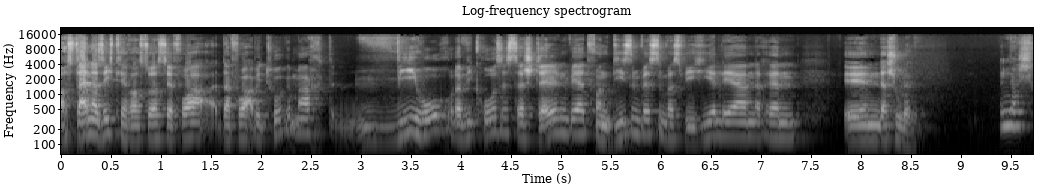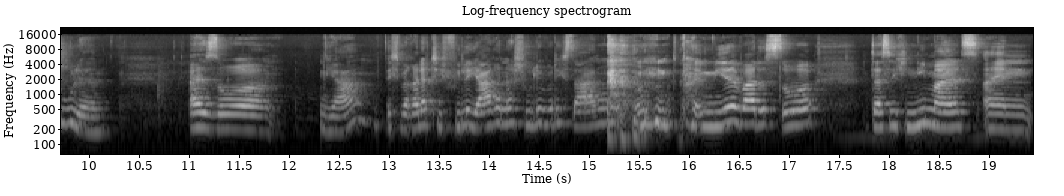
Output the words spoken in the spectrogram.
Aus deiner Sicht heraus, du hast ja vor, davor Abitur gemacht, wie hoch oder wie groß ist der Stellenwert von diesem Wissen, was wir hier lernen, in der Schule? In der Schule. Also, ja, ich war relativ viele Jahre in der Schule, würde ich sagen. Und bei mir war das so, dass ich niemals einen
